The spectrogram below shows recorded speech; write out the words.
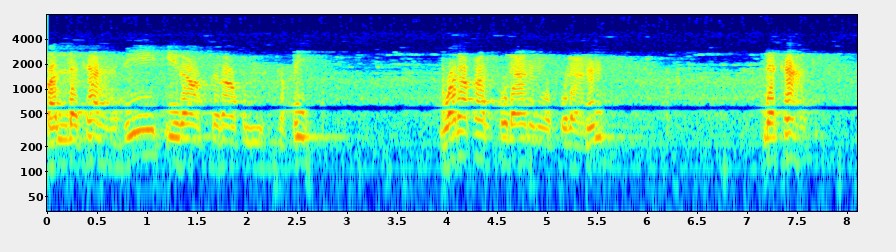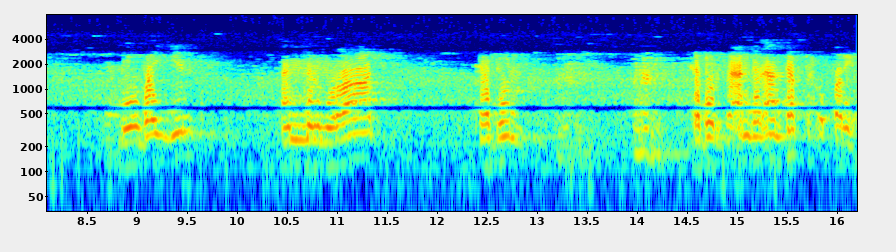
قال لتهدي إلى صراط مستقيم. قال فلانا وفلانا. لتهدي. ليبين أن المراد تدل. تدل فأنت الآن تفتح الطريق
